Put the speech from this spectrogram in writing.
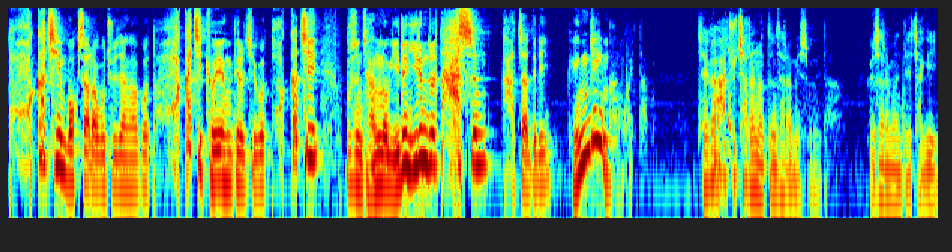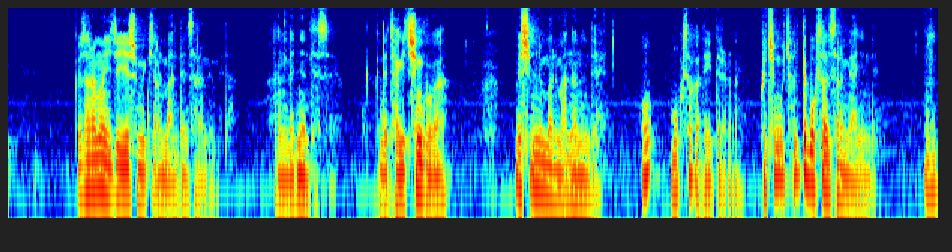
똑같이 목사라고 주장하고 똑같이 교회 형태를 지고 똑같이 무슨 장로기 이런 이름들을 다 쓴 가짜들이 굉장히 많고 있다고. 제가 아주 잘하는 어떤 사람이 있습니다. 그 사람한테 자기 그 사람은 이제 예수 믿기 얼마 안 된 사람입니다. 한 몇 년 됐어요. 근데 자기 친구가 몇십 년 만에 만났는데 어 목사가 돼 있더라는 거예요. 그 친구 절대 목사 될 사람이 아닌데 무슨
